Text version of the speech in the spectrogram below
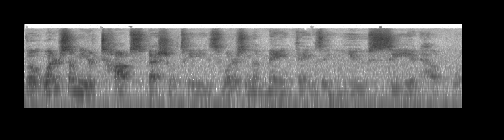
but what are some of your top specialties? What are some of the main things that you see and help with?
